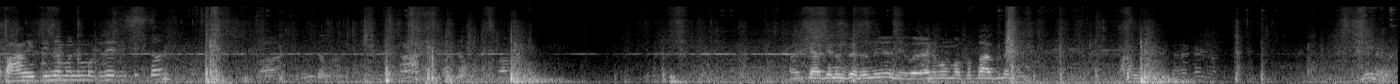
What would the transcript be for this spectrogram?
Pangit din naman ng magre-repeat doon. Ah, ano naman? Ha? Ano naman? Kahit gaganong-ganon na yun eh, wala namang mababago na yun. Pangit talaga no. Hindi naman.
